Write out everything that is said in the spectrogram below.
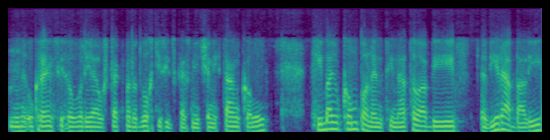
Ukrajinci hovoria už takmer o dvoch tisíckach zničených tankov. Chýbajú komponenty na to, aby vyrábali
